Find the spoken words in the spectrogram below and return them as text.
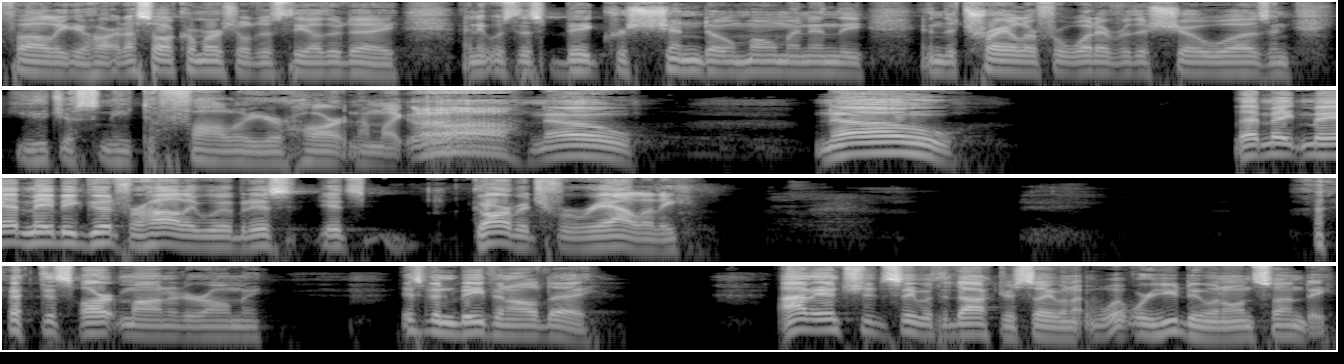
Follow your heart. I saw a commercial just the other day, and it was this big crescendo moment in the in the trailer for whatever the show was, and you just need to follow your heart. And I'm like, oh no, no. That may, may that may be good for Hollywood, but it's it's garbage for reality. this heart monitor on me. It's been beeping all day. I'm interested to see what the doctors say. When I, what were you doing on Sunday?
